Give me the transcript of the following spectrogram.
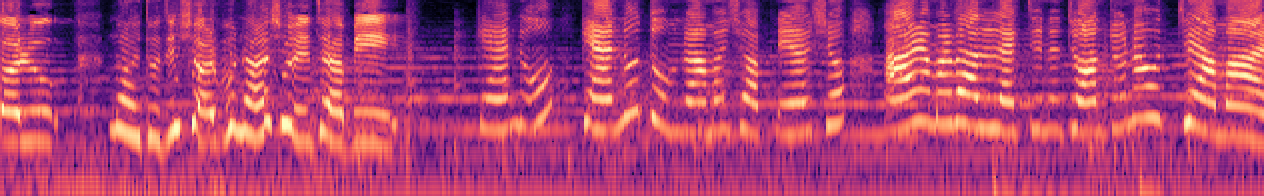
করো। নয়তো যে সর্বনাশ হয়ে যাবে। কেন? কেন তোমরা আমার স্বপ্নে আসো? আর আমার ভালো লাগছে না যন্ত্রণা হচ্ছে আমার।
